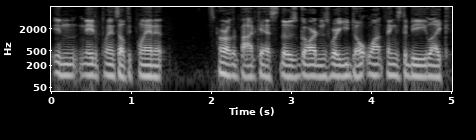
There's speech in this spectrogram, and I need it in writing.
in Native Plants Healthy Planet or other podcasts those gardens where you don't want things to be like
